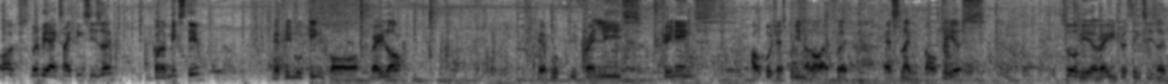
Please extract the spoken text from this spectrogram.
Oh, it's going to be an exciting season. We've got a mixed team. We have been working for very long. We have with friendlies, trainings. Our coach has put in a lot of effort, as like our players. So it'll be a very interesting season.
